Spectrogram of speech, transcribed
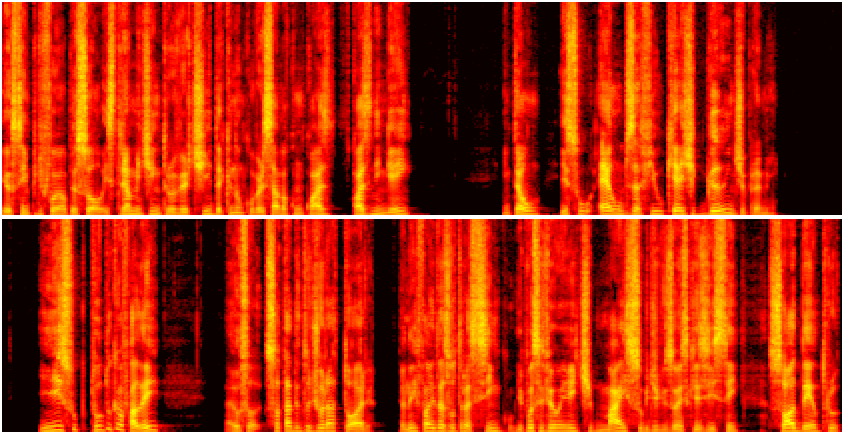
eu sempre fui uma pessoa extremamente introvertida, que não conversava com quase, quase ninguém. Então, isso é um desafio que é gigante para mim. E isso, tudo que eu falei, eu só, só tá dentro de oratória. Eu nem falei das outras cinco, e possivelmente mais subdivisões que existem só dentro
